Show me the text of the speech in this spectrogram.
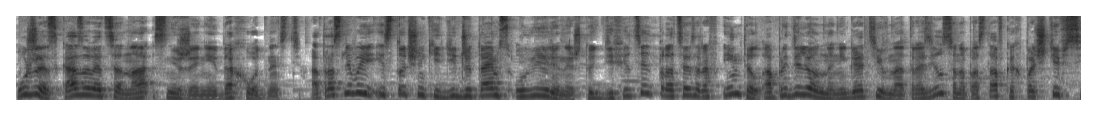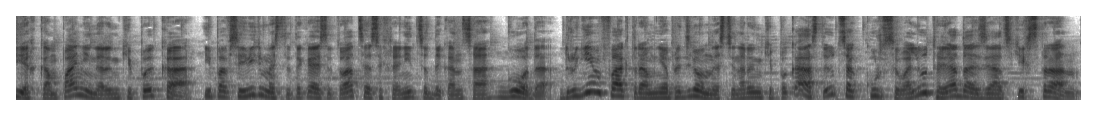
уже сказывается на снижении доходности. Отраслевые источники DigiTimes уверены, уверены, что дефицит процессоров Intel определенно негативно отразился на поставках почти всех компаний на рынке ПК, и по всей видимости такая ситуация сохранится до конца года. Другим фактором неопределенности на рынке ПК остаются курсы валют ряда азиатских стран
